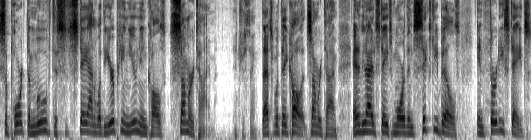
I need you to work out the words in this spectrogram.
support the move to stay on what the European Union calls summertime. Interesting. That's what they call it, summertime. And in the United States, more than 60 bills in 30 states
